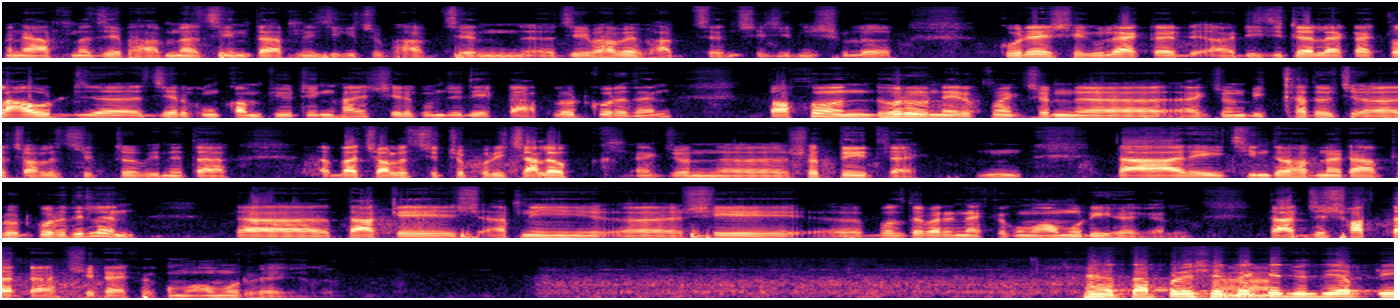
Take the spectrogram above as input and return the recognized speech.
মানে আপনার যে ভাবনা চিন্তা আপনি যে কিছু ভাবছেন যেভাবে ভাবছেন সেই জিনিসগুলো করে সেগুলো একটা ডিজিটাল একটা ক্লাউড যেরকম কম্পিউটিং হয় সেরকম যদি একটা আপলোড করে দেন তখন ধরুন এরকম একজন একজন বিখ্যাত চলচ্চিত্র অভিনেতা বা চলচ্চিত্র পরিচালক একজন সত্যজিৎ রায় হুম, তার এই চিন্তা ভাবনাটা আপলোড করে দিলেন তাকে আপনি সে বলতে পারেন একরকম অমরই হয়ে গেল। তার যে সত্তাটা সেটা একরকম অমর হয়ে গেল। হ্যাঁ তারপরে সেটাকে যদি আপনি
